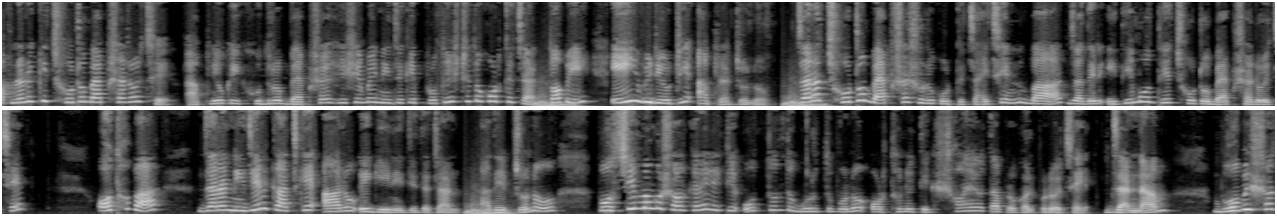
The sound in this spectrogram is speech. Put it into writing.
আপনারও কি ছোট ব্যবসা রয়েছে? আপনিও কি ক্ষুদ্র ব্যবসায়ী হিসেবে নিজেকে প্রতিষ্ঠিত করতে চান? তবে এই ভিডিওটি আপনার জন্য। যারা ছোট ব্যবসা শুরু করতে চাইছেন বা যাদের ইতিমধ্যে ছোট ব্যবসা রয়েছে, অথবা যারা নিজের কাজকে আরও এগিয়ে নিয়ে যেতে চান, তাদের জন্য পশ্চিমবঙ্গ সরকারের একটি অত্যন্ত গুরুত্বপূর্ণ অর্থনৈতিক সহায়তা প্রকল্প রয়েছে, যার নাম ভবিষ্যৎ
